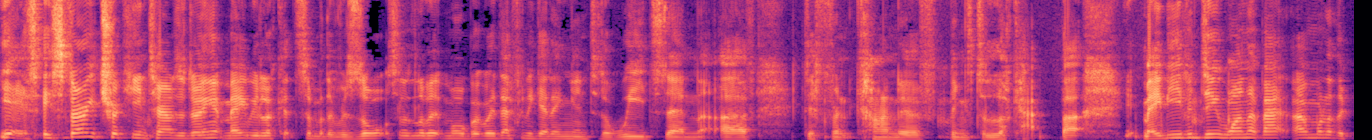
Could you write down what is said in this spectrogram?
yeah, it's, it's very tricky in terms of doing it. Maybe look at some of the resorts a little bit more, but we're definitely getting into the weeds then of different kind of things to look at. But maybe even do one about um, one of the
